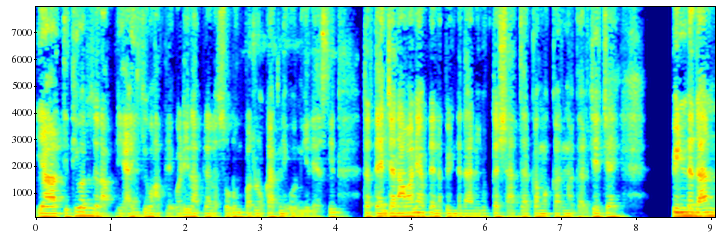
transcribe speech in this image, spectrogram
या तिथीवर जर आपली आई किंवा आपले वडील आपल्याला सोडून परलोकात निघून गेले असतील तर त्यांच्या नावाने आपल्याला पिंडदान युक्त श्राद्ध कर्म करणं गरजेचे आहे. पिंडदान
